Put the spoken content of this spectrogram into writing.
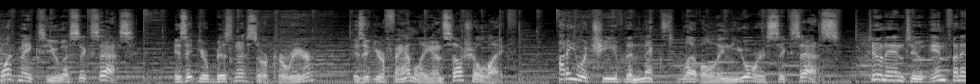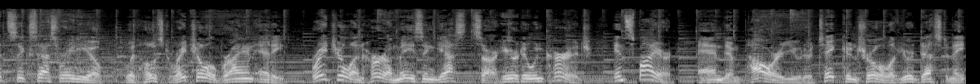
What makes you a success? Is it your business or career? Is it your family and social life? How do you achieve the next level in your success? Tune in to Infinite Success Radio with host Rachel O'Brien Eddy Rachel and her amazing guests are here to encourage, inspire, and empower you to take control of your destiny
